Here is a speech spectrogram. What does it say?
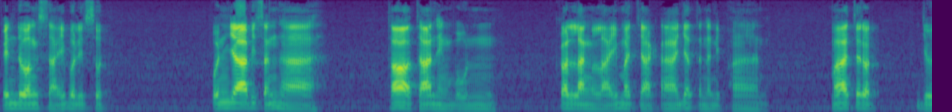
เป็นดวงใสบริสุทธิ์ ปุญญาพิสันหาท่อทานแห่งบุญ ก็หลั่งไหลมาจากอายตนะนิพพาน มาจรดอยู่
